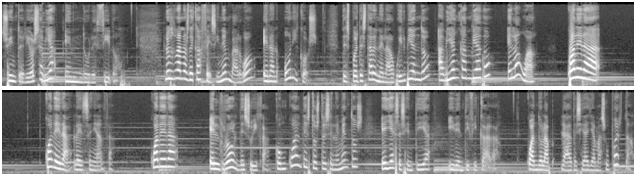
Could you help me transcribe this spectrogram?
su interior se había endurecido. Los granos de café, sin embargo, eran únicos. Después de estar en el agua hirviendo, habían cambiado el agua. ¿Cuál era ¿Cuál era la enseñanza? ¿Cuál era el rol de su hija? ¿Con cuál de estos tres elementos ella se sentía identificada cuando la, adversidad llama a su puerta?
